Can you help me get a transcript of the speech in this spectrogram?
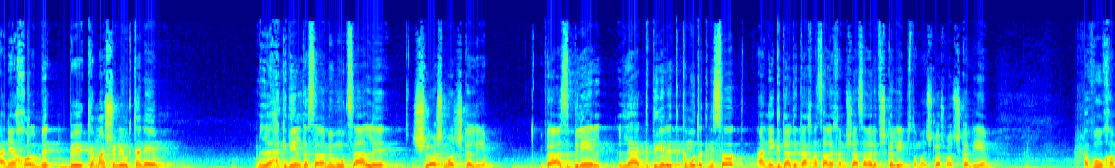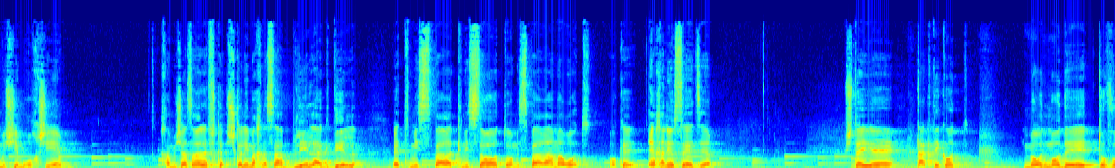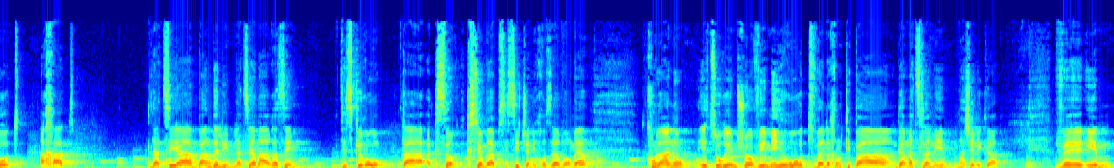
אני יכול בכמה שנים קטנים להגדיל את הסל הממוצע ל-300 שקלים, ואז בלי להגדיל את כמות הכניסות, אני הגדלתי את ההכנסה ל-15,000 שקלים. זאת אומרת, 300 שקלים עבור 50 רוכשים, 15,000 שקלים הכנסה בלי להגדיל את מספר הכניסות או מספר ההמרות, אוקיי? איך אני עושה את זה? שתי uh, טקטיקות מאוד מאוד uh, טובות. אחת, להציע בנדלים, להציע מארזים. תזכרו את האקסיומיה הבסיסית שאני חוזר ואומר, כולנו יצורים שאוהבים מהירות ואנחנו טיפה גם עצלנים, מה שנקרא, ואם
